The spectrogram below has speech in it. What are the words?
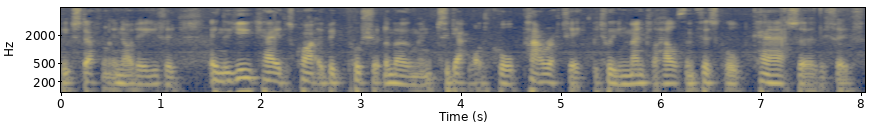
It's definitely not easy. In the UK, there's quite a big push at the moment to get what they call parity between mental health and physical care services.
